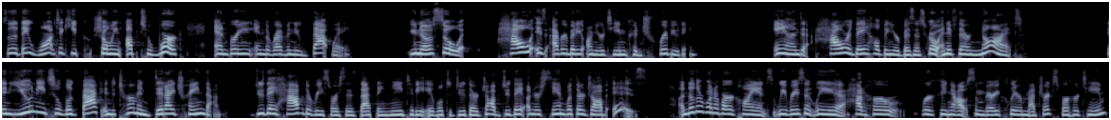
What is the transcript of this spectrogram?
so that they want to keep showing up to work and bringing in the revenue that way. You know, so how is everybody on your team contributing? And how are they helping your business grow? And if they're not, then you need to look back and determine did I train them? Do they have the resources that they need to be able to do their job? Do they understand what their job is? Another one of our clients, we recently had her working out some very clear metrics for her team.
